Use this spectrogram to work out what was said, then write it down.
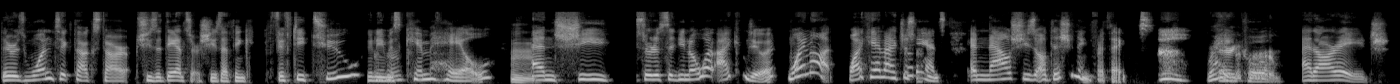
There's one TikTok star. She's a dancer. She's, I think, 52. Her name is Kim Hale. Mm. And she sort of said, you know what? I can do it. Why not? Why can't I just dance? And now she's auditioning for things. Right. Very cool. At our age.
